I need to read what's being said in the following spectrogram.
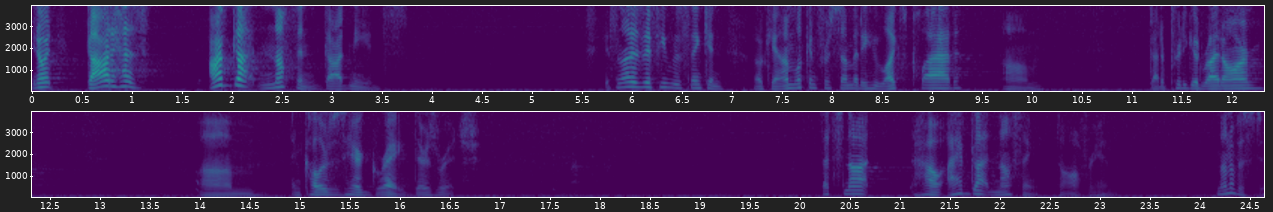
You know what? God has, I've got nothing God needs. It's not as if he was thinking, okay, I'm looking for somebody who likes plaid, um, got a pretty good right arm, um, and colors his hair gray. There's Rich. That's not how I've got nothing to offer him. None of us do.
